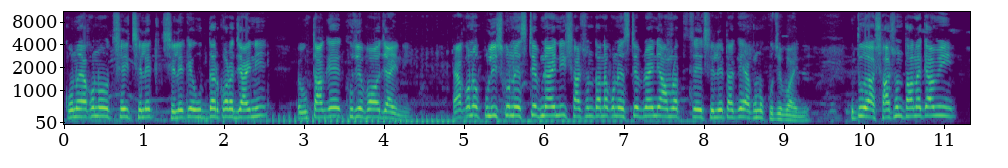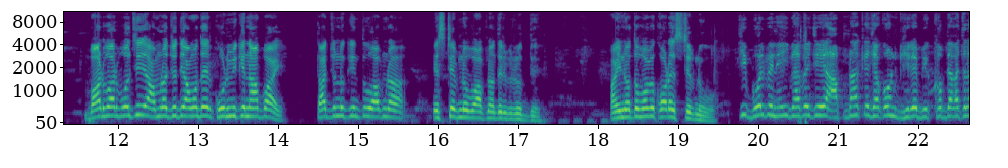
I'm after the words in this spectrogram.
কোনো এখনও সেই ছেলে ছেলেকে উদ্ধার করা যায়নি এবং তাকে খুঁজে পাওয়া যায়নি। এখনও পুলিশ কোনো স্টেপ নেয়নি শাসন থানা কোনো স্টেপ নেয়নি আমরা সেই ছেলেটাকে এখনও খুঁজে পাইনি। কিন্তু শাসন থানাকে আমি বারবার বলছি আমরা যদি আমাদের কর্মীকে না পাই তার জন্য কিন্তু আমরা স্টেপ নেব আপনাদের বিরুদ্ধে। আইনতভাবে কড়া স্টেপ নেব। কি বলবেন? এইভাবে যে আপনাকে যখন ঘিরে বিক্ষোভ দেখাচ্ছিল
